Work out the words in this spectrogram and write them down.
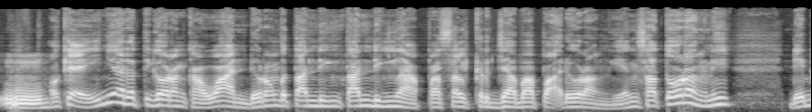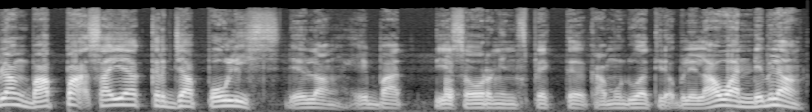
Hmm. Okey, ini ada tiga orang kawan. Dia orang bertanding-tanding lah pasal kerja bapak dia orang. Yang satu orang ni, dia bilang bapak saya kerja polis. Dia bilang hebat. Dia seorang inspektor. Kamu dua tidak boleh lawan. Dia bilang.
